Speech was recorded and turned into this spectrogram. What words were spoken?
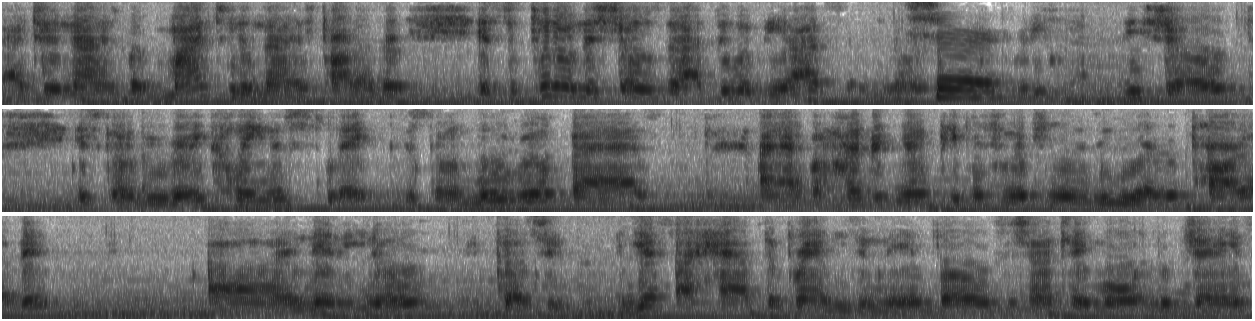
uh, to the nines, but my to the nines part of it is to put on the shows that I do with Beyonce. You know, Sure. the show. It's going to be very clean and slick. It's going to move real fast. I have a hundred young people from the community that are part of it, uh, and then you know because yes, I have the Brandys and the Invogues, Chanté Moore and Luke James,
